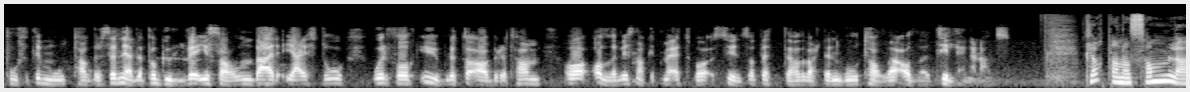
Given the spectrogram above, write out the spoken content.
positiv mottagelse nede på gulvet i salen der jeg sto, hvor folk jublet og avbrøt ham. Og alle vi snakket med etterpå syntes at dette hadde vært en god tale, alle tilhengerne hans. Klarte han å samle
